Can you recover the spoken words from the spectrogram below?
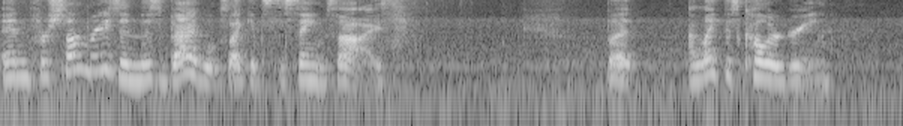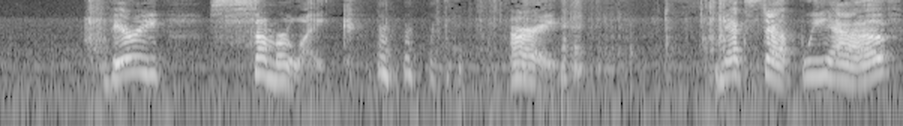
And for some reason, this bag looks like it's the same size. But I like this color green. Very summer-like. All right. Next up, we have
